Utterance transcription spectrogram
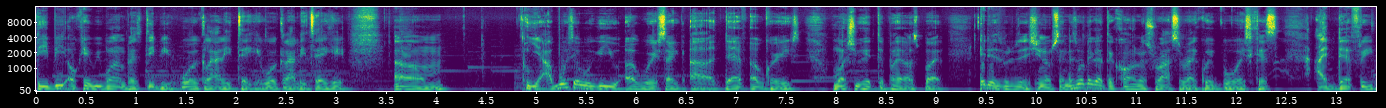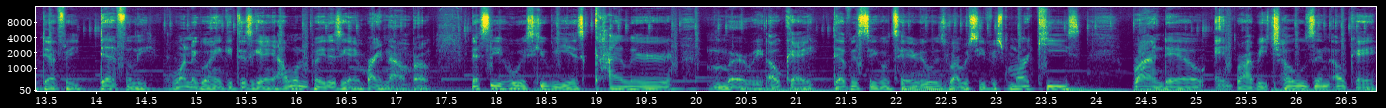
db okay we won best db We'll gladly take it. We'll gladly take it. Um yeah, I wish they would give you upgrades like uh death upgrades once you hit the playoffs, but it is what it is, you know what I'm saying? That's why they got the Cardinals roster right quick, boys, because I definitely, definitely, definitely want to go ahead and get this game. I want to play this game right now, bro. Let's see who his QB is. Kyler Murray. Okay. Devin Singletary, who is wide receivers? Marquise. Rondale and Robbie Chosen. Okay,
